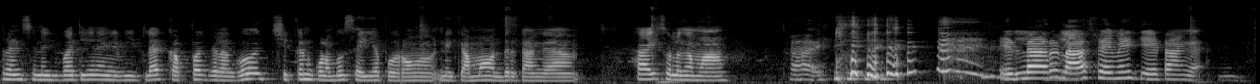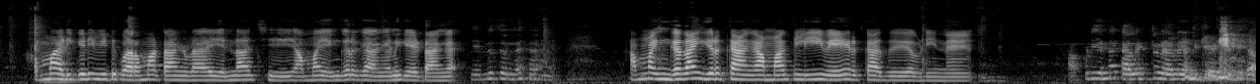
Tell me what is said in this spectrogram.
ஃப்ரெண்ட்ஸ் இன்னைக்கு பார்த்தீங்கன்னா எங்கள் வீட்டில் கப்பக்கிழங்கும் சிக்கன் குழம்பும் செய்ய போகிறோம் இன்னைக்கு அம்மா வந்திருக்காங்க. ஹாய் சொல்லுங்கம்மா. ஹாய் எல்லாரும் லாஸ்ட் டைமே கேட்டாங்க. அம்மா அடிக்கடி வீட்டுக்கு வரமாட்டாங்களா என்னாச்சு? அம்மா எங்கே இருக்காங்கன்னு கேட்டாங்க. என்ன சொன்ன? அம்மா இங்கே தான் இருக்காங்க அம்மாவுக்கு லீவே இருக்காது அப்படின்னு. அப்படி என்ன கலெக்டர் வேலைன்னு கேட்கலையா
